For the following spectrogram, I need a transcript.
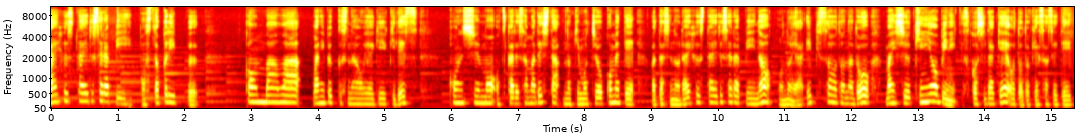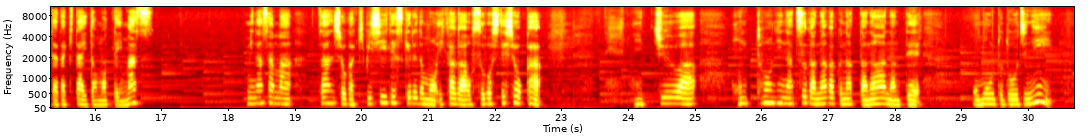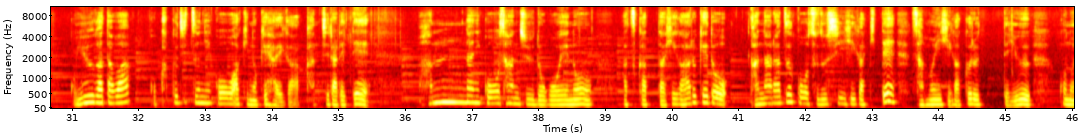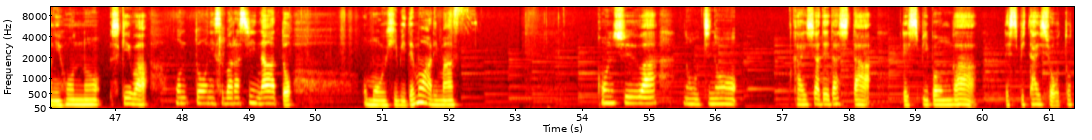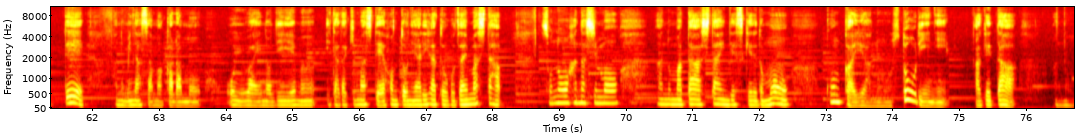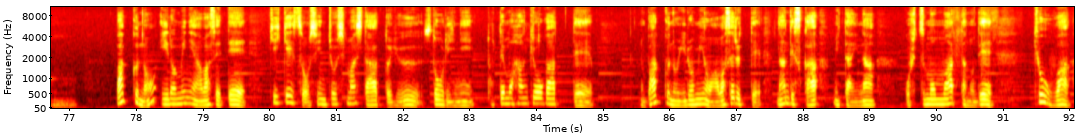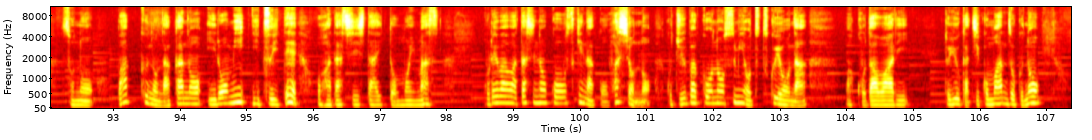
ライフスタイルセラピーポストクリップ。こんばんはワニブックスの青柳ゆきです。今週もお疲れ様でした。の気持ちを込めて私のライフスタイルセラピーのものやエピソードなどを毎週金曜日に少しだけお届けさせていただきたいと思っています。皆様残暑が厳しいですけれどもいかがお過ごしでしょうか？日中は本当に夏が長くなったなぁなんて思うと同時にこう夕方はこう確実にこう秋の気配が感じられてあんなにこう30度超えの暑かった日があるけど必ずこう涼しい日が来て寒い日が来るっていうこの日本の四季は本当に素晴らしいなと思う日々でもあります。今週はのうちの会社で出したレシピ本がレシピ大賞を取ってあの皆様からもお祝いの DM いただきまして本当にありがとうございました。そのお話もあのまたしたいんですけれども今回あのストーリーにあげたあのバッグの色味に合わせてキーケースを新調しましたというストーリーにとても反響があってバッグの色味を合わせるって何ですか？みたいなご質問もあったので今日はそのバッグの中の色味についてお話ししたいと思います。これは私のこう好きなこうファッションのこう重箱の隅をつつくような、まあ、こだわりというか自己満足の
